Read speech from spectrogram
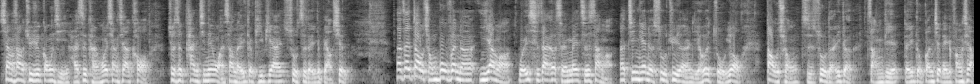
向上继续攻击，还是可能会向下扣？就是看今天晚上的一个 PPI 数字的一个表现。那在道琼部分呢，一样哦，维持在二十 MA 之上哦。那今天的数据呢，也会左右道琼指数的一个涨跌的一个关键的一个方向。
